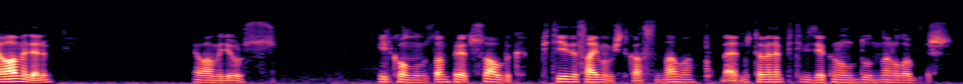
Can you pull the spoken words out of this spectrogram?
Devam edelim. Devam ediyoruz. İlk onluğumuzdan Pretus'u aldık. Piti'yi de saymamıştık aslında ama ben muhtemelen Piti'miz yakın olduğundan olabilir.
